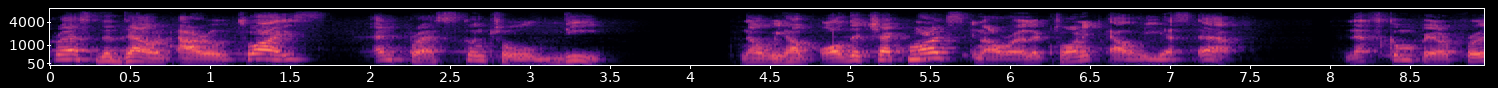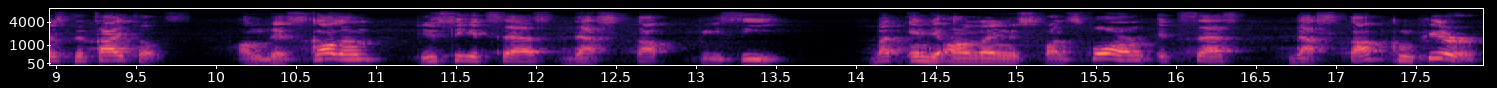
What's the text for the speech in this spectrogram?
press the down arrow twice, and press Ctrl D. Now we have all the check marks in our electronic LESF. Let's compare first the titles. On this column, you see it says desktop PC. But in the online response form, it says desktop computer.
